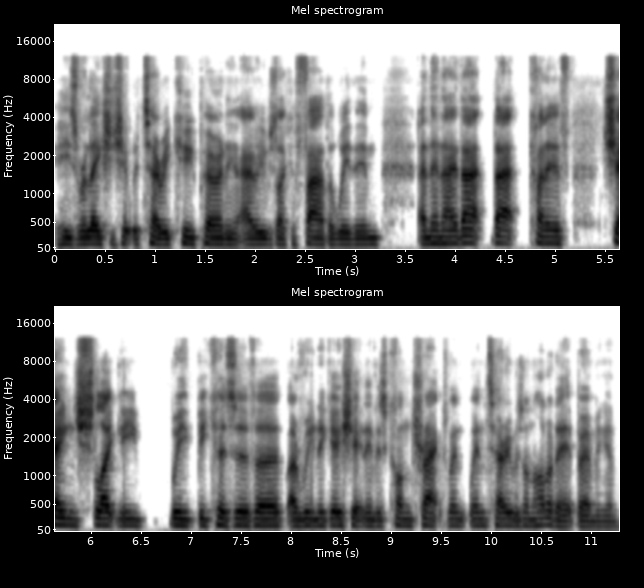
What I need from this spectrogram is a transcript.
his relationship with Terry Cooper and how he was like a father with him, and then how that that kind of changed slightly. Because of a, a renegotiating of his contract when, when Terry was on holiday at Birmingham,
